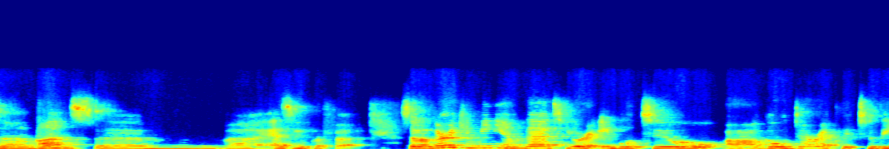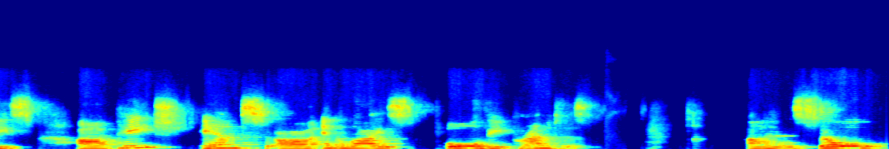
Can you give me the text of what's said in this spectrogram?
uh, bonds, um, uh, as you prefer. So very convenient that you are able to go directly to this page and analyze all the parameters. so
